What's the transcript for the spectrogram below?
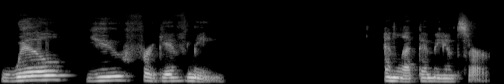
Will you forgive me? And let them answer.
